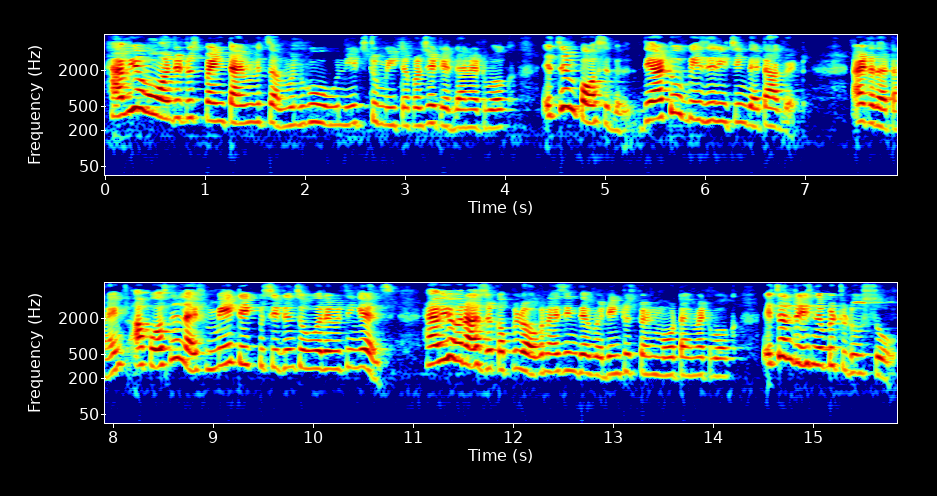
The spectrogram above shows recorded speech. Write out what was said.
Have you ever wanted to spend time with someone who needs to meet a project deadline at work? It's impossible. They are too busy reaching their target. At other times, our personal life may take precedence over everything else. Have you ever asked a couple organizing their wedding to spend more time at work? It's unreasonable to do so.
